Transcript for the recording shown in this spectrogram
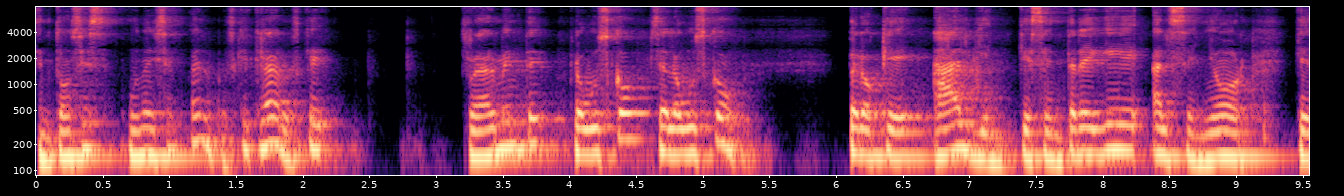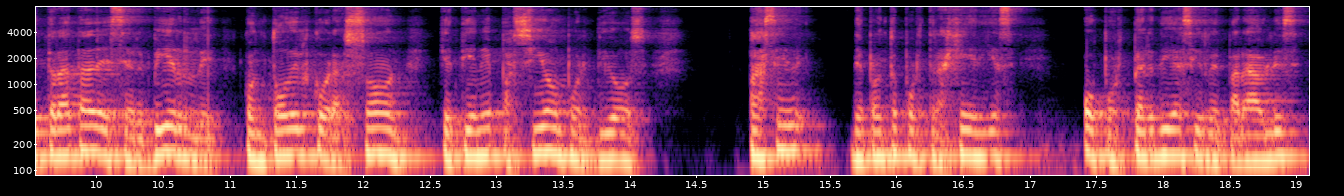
Entonces uno dice, bueno, pues que claro, es que realmente lo buscó, se lo buscó pero que alguien que se entregue al Señor, que trata de servirle con todo el corazón, que tiene pasión por Dios, pase de pronto por tragedias o por pérdidas irreparables,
